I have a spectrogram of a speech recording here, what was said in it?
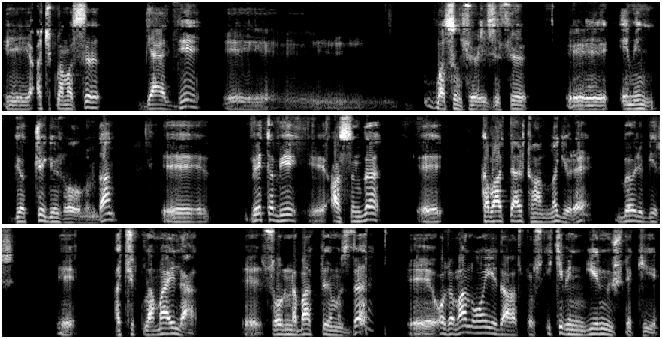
e, açıklaması geldi. E, basın sözcüsü e, Emin Gökçegözoğlu'ndan e, ve tabii e, aslında e, kabahatler kanuna göre böyle bir e, açıklamayla e, soruna baktığımızda e, o zaman 17 Ağustos 2023'teki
